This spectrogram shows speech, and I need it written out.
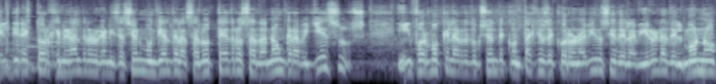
El director general de la Organización Mundial de la Salud, Tedros Adhanom Ghebreyesus, informó que la reducción de contagios de coronavirus y de la viruela del mono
